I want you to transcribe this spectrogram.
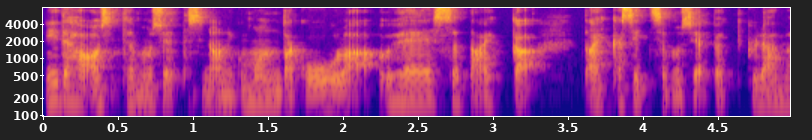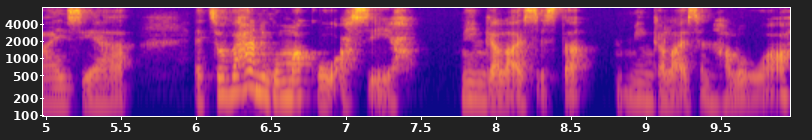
Niitähän on sitten semmoisia, että siinä on niin monta kuulaa yhdessä, taikka, taikka sitten semmoisia pötkylämäisiä. Että se on vähän niin kuin makuasia minkälaisesta, minkälaisen haluaa.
